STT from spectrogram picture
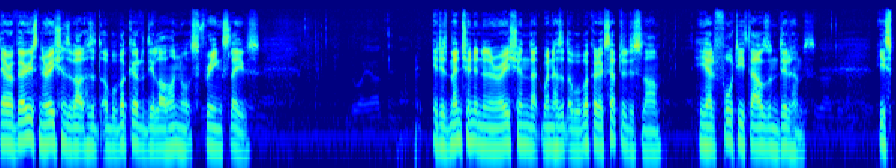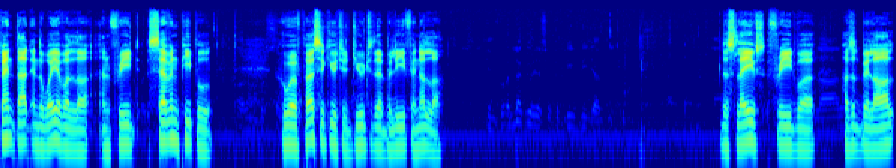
There are various narrations about Hazrat Abu Bakr anhu freeing slaves. It is mentioned in a narration that when Hazrat Abu Bakr accepted Islam, he had 40,000 dirhams. He spent that in the way of Allah and freed seven people who were persecuted due to their belief in Allah. The slaves freed were Hazrat Bilal,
